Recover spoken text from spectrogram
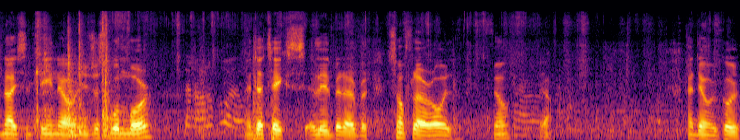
nice and clean now, and you just one more, is that olive oil? and that takes a little bit out of it. Sunflower oil, you know? Oh. Yeah. And then we go,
